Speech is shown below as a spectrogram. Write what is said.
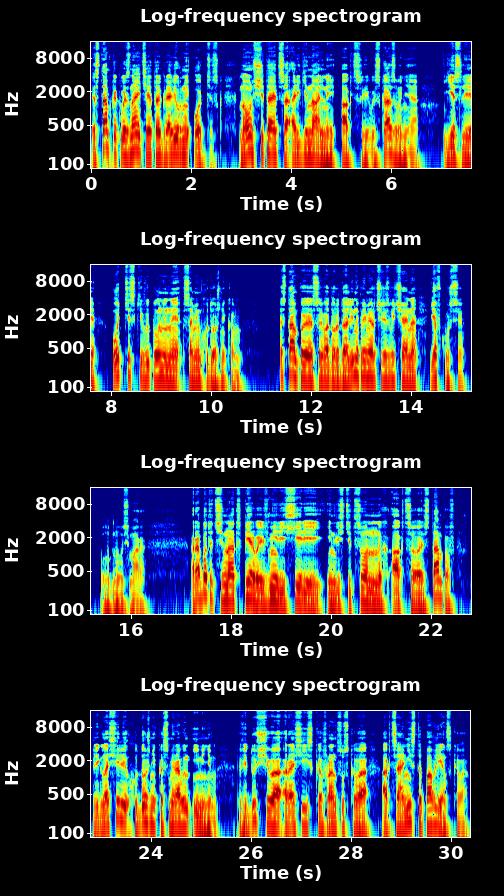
Эстамп, как вы знаете, это гравюрный оттиск, но он считается оригинальной акцией высказывания, если оттиски выполнены самим художником. Эстампы Сальвадора Дали, например, чрезвычайно... Я в курсе, улыбнулась Мара. Работать над первой в мире серией инвестиционных акциовых стампов пригласили художника с мировым именем, ведущего российско-французского акциониста Павленского.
